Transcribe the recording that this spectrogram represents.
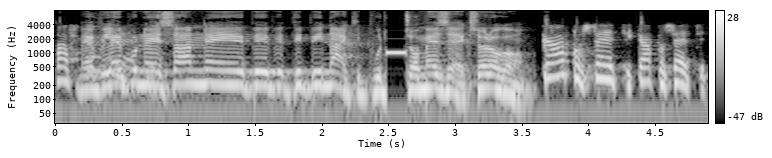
αυτό Με βλέπουν είναι. σαν ε, πι- πι- πιπινάκι που τσομεζέ, ξέρω εγώ. Κάπως έτσι, κάπως έτσι.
